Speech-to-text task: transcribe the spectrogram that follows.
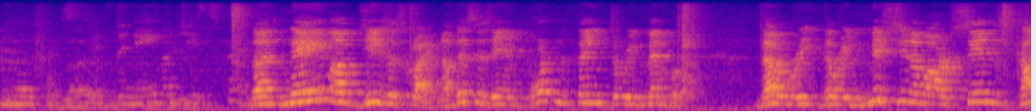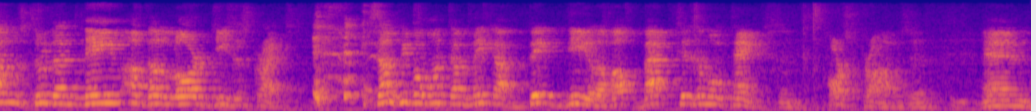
The Christ. blood of It's the name of Jesus Christ. The name of Jesus Christ. Now, this is an important thing to remember. The, re- the remission of our sins comes through the name of the Lord Jesus Christ. Some people want to make a big deal about baptismal tanks and horse troughs and, and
